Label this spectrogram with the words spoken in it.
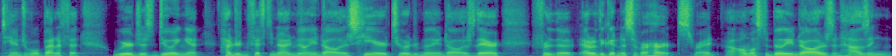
tangible benefit. We're just doing it $159 million here, $200 million there for the out of the goodness of our hearts, right? Uh, almost a billion dollars in housing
